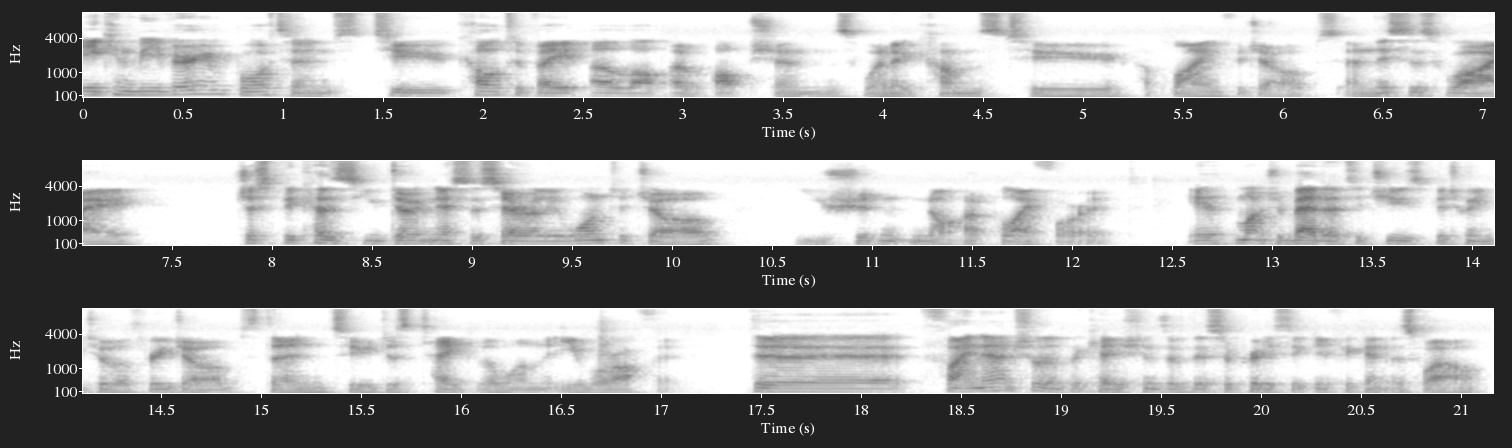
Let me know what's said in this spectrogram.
It can be very important to cultivate a lot of options when it comes to applying for jobs. And this is why just because you don't necessarily want a job, you shouldn't not apply for it. It's much better to choose between two or three jobs than to just take the one that you were offered the financial implications of this are pretty significant as well.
